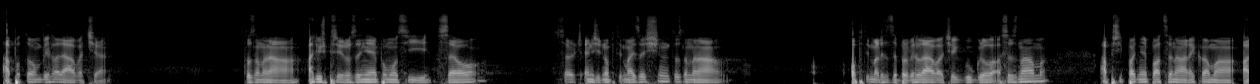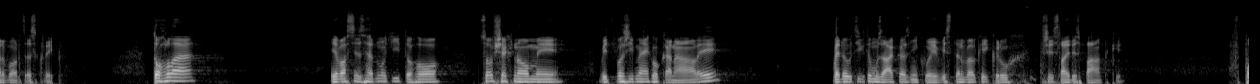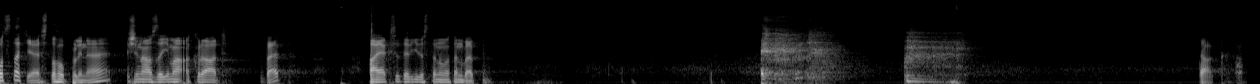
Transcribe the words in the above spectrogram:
a potom vyhledávače. To znamená, ať už přirozeně pomocí SEO, Search Engine Optimization, to znamená optimalizace pro vyhledávače Google a Seznam, a případně placená reklama AdWords S-Click. Tohle je vlastně zhrnutí toho, co všechno my vytvoříme jako kanály, vedoucí k tomu zákazníkovi. Vy ten velký kruh, tři slajdy zpátky. V podstatě z toho plyne, že nás zajímá akorát web a jak se ty lidi dostanou na ten web. Tak.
